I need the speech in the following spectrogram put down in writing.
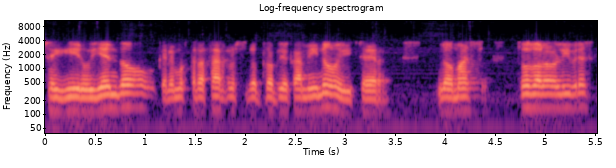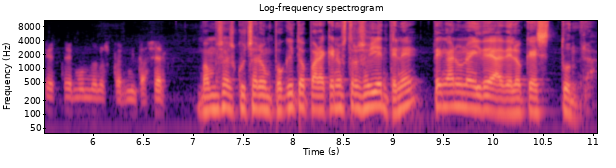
seguir huyendo, queremos trazar nuestro propio camino y ser lo más todo lo libres que este mundo nos permita ser. Vamos a escuchar un poquito para que nuestros oyentes ¿eh? tengan una idea de lo que es tundra.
